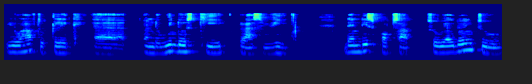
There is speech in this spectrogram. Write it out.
you have to click uh, on the Windows key plus V. Then this pops up. So we are going to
